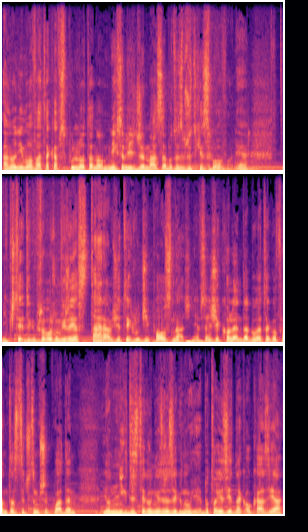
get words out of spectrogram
Anonimowa taka wspólnota, no nie chcę powiedzieć, że masa, bo to jest brzydkie słowo, nie? I proboszcz mówi, że ja staram się tych ludzi poznać, nie? W sensie Kolenda była tego fantastycznym przykładem i on nigdy z tego nie zrezygnuje, bo to jest jednak okazja,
